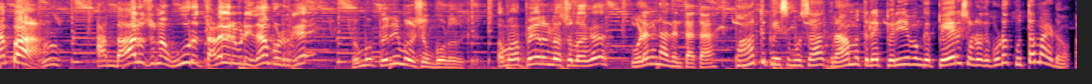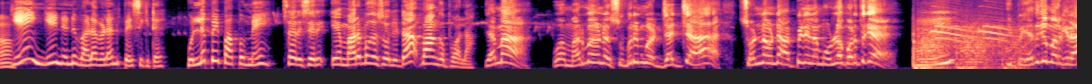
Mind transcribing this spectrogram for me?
ஏன்பா? அந்த ஆளு சொன்ன ஊரு தலைவர் வீடு இதான் போல் இருக்கு. ரொம்ப பெரிய மனுஷன் போல இருக்கு. ஆமா பேர் என்ன சொன்னாங்க? உலகநாதன் தாத்தா. பார்த்து பேசு மூசா கிராமத்துல பெரியவங்க பேர் சொல்றது கூட குத்தமாயிடும். ஏன் இங்கே நின்னு வளவளன்னு பேசிக்கிட்டு? உள்ள போய் பாப்போமே. சரி சரி என் மருமக சொல்லிட்டா வாங்க போலாம். ஏமா உன் மருமகன சுப்ரீம் கோர்ட் ஜட்ஜா சொன்ன உடனே அப்பீல் இல்லாம உள்ள போறதுக்கு? இப்ப எதுக்கு மறுக்கிற.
